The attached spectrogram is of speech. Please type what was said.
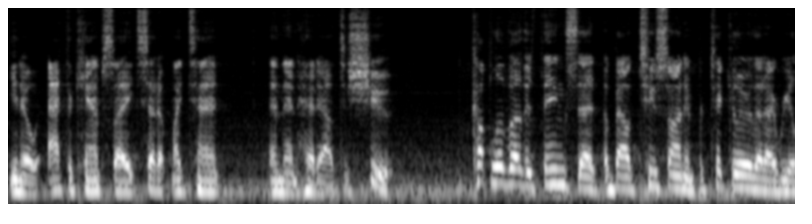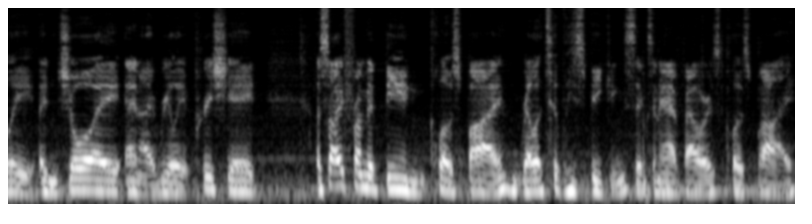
you know, at the campsite, set up my tent, and then head out to shoot. A couple of other things that about Tucson in particular that I really enjoy and I really appreciate aside from it being close by, relatively speaking, six and a half hours close by,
